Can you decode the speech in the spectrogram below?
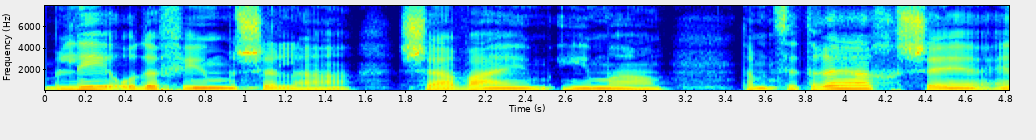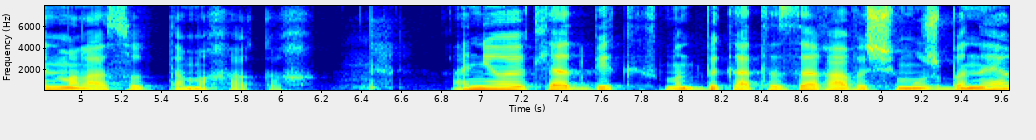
בלי עודפים של השעווה עם תמצית ריח, שאין מה לעשות איתם אחר כך. אני אוהבת להדביק מדבקת אזהרה ושימוש בנר,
